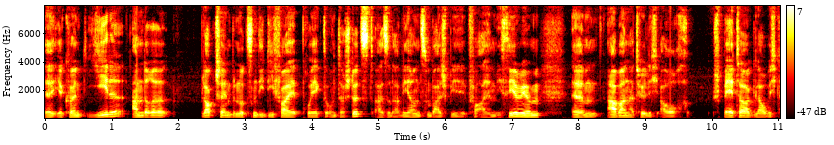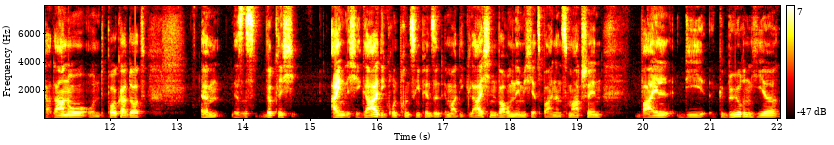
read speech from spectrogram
Äh, ihr könnt jede andere Blockchain benutzen, die DeFi-Projekte unterstützt. Also da wären zum Beispiel vor allem Ethereum, ähm, aber natürlich auch später, glaube ich, Cardano und Polkadot. Ähm, das ist wirklich eigentlich egal. Die Grundprinzipien sind immer die gleichen. Warum nehme ich jetzt Binance Smart Chain? Weil die Gebühren hier,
